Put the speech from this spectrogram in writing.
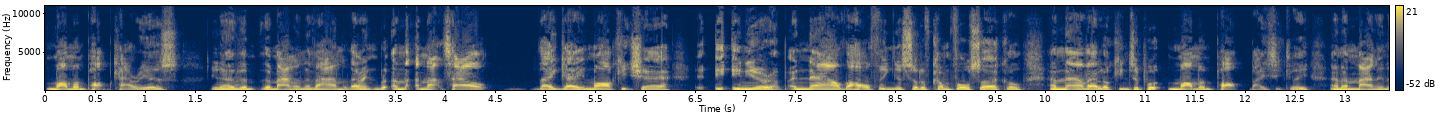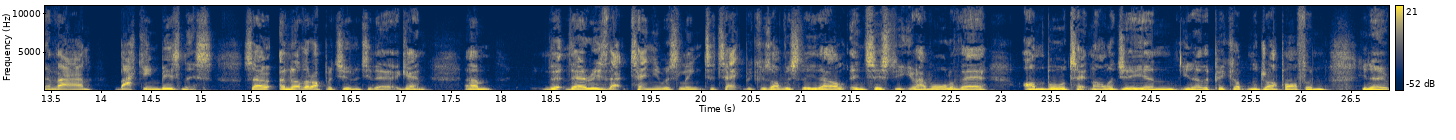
mom and pop carriers. You know, the the man in a van. They went, and, and that's how they gain market share in Europe. And now the whole thing has sort of come full circle. And now they're looking to put mom and pop basically and a man in a van back in business. So another opportunity there. Again, um, th- there is that tenuous link to tech because obviously they'll insist that you have all of their onboard technology and you know the pick up and the drop off and you know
